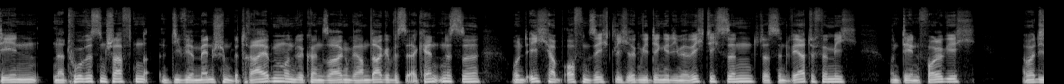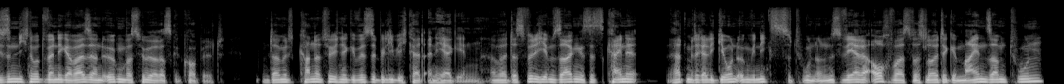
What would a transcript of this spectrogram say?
den Naturwissenschaften, die wir Menschen betreiben und wir können sagen, wir haben da gewisse Erkenntnisse und ich habe offensichtlich irgendwie Dinge, die mir wichtig sind, das sind Werte für mich und denen folge ich, aber die sind nicht notwendigerweise an irgendwas Höheres gekoppelt. Und damit kann natürlich eine gewisse Beliebigkeit einhergehen. Aber das würde ich eben sagen, ist jetzt keine, hat mit Religion irgendwie nichts zu tun. Und es wäre auch was, was Leute gemeinsam tun,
